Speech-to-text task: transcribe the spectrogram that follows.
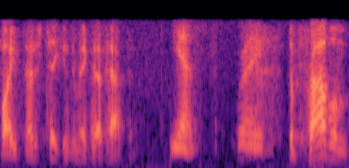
fight that is taken to make that happen. Yes. Right. The problem,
